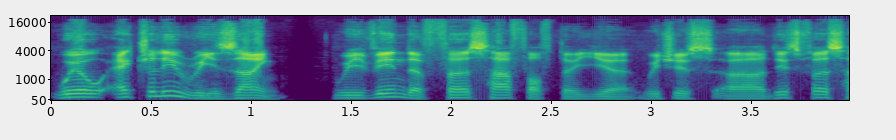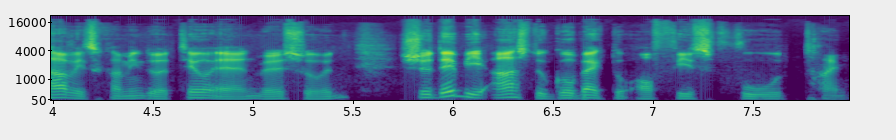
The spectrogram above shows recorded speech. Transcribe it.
will actually resign within the first half of the year, which is uh, this first half is coming to a tail end very soon, should they be asked to go back to office full time?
